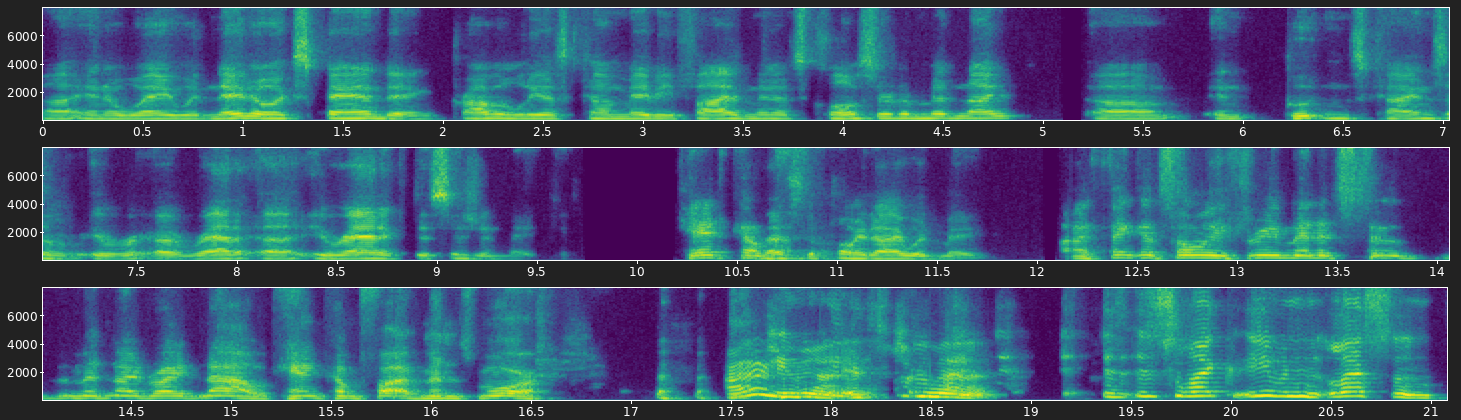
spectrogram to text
uh, in a way, with NATO expanding, probably has come maybe five minutes closer to midnight um, in Putin's kinds of er- erratic, uh, erratic decision making. Can't come. That's the point I would make. I think it's only three minutes to the midnight right now. Can't come five minutes more. I don't even. It's two minutes. It's like even less than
